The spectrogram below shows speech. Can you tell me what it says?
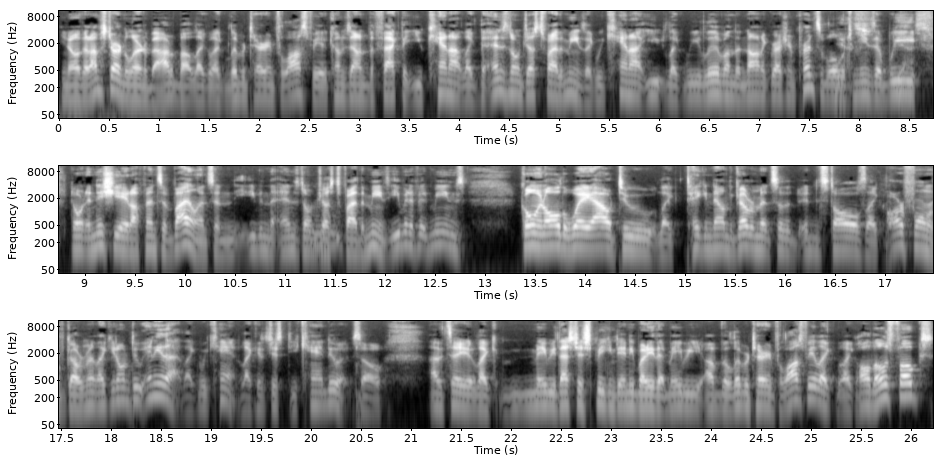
you know, that I'm starting to learn about, about like like libertarian philosophy. It comes down to the fact that you cannot like the ends don't justify the means. Like we cannot, you like we live on the non-aggression principle, which means that we Yes. don't initiate offensive violence, and even the ends don't mm-hmm. justify the means. Even if it means going all the way out to like taking down the government so that it installs like our form of government, like you don't do any of that. Like we can't. Like it's just you can't do it. So I would say like maybe that's just speaking to anybody that maybe of the libertarian philosophy, like like all those folks.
